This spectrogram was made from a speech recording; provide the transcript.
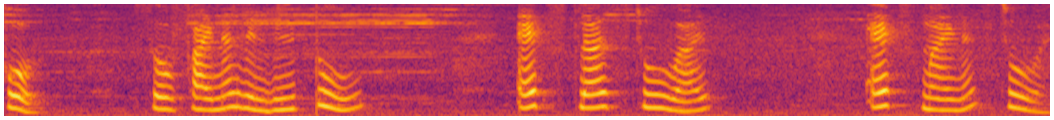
four so final will be two x plus two y x minus two y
